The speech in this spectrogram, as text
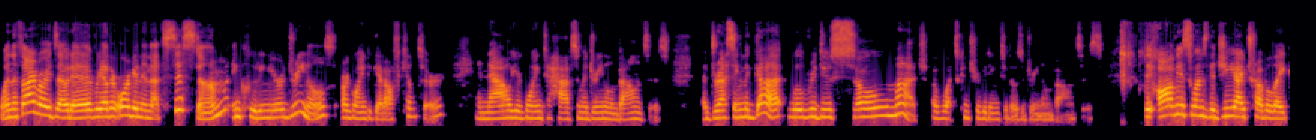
When the thyroid's out, every other organ in that system, including your adrenals, are going to get off kilter. And now you're going to have some adrenal imbalances. Addressing the gut will reduce so much of what's contributing to those adrenal imbalances. The obvious ones, the GI trouble like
